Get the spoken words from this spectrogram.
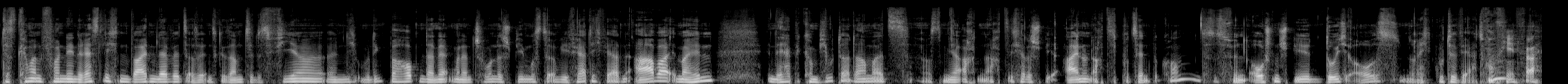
Das kann man von den restlichen beiden Levels, also insgesamt sind es vier, äh, nicht unbedingt behaupten. Da merkt man dann schon, das Spiel musste irgendwie fertig werden. Aber immerhin, in der Happy Computer damals aus dem Jahr 88 hat das Spiel 81 Prozent bekommen. Das ist für ein Ocean-Spiel durchaus eine recht gute Wertung. Auf jeden Fall.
